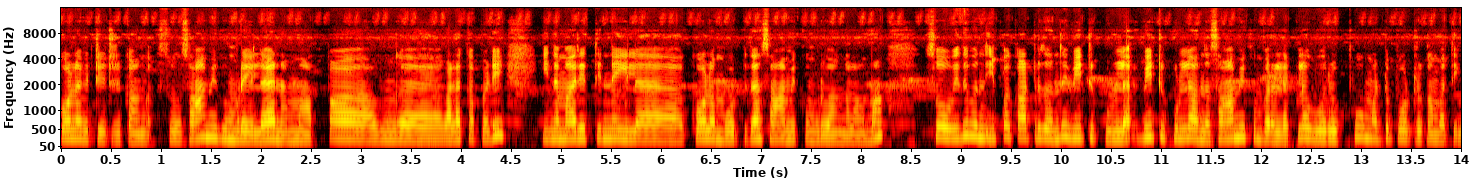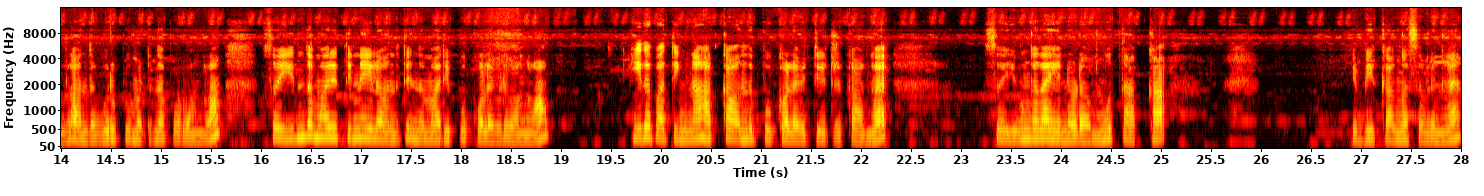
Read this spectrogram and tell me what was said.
கோலம் விட்டுட்ருக்காங்க ஸோ சாமி கும்பிடையில் நம்ம அப்பா அவங்க வழக்கப்படி இந்த மாதிரி திண்ணையில் கோலம் போட்டு தான் சாமி கும்பிடுவாங்களாமா. ஸோ இது வந்து இப்போ காட்டுறது வந்து வீட்டுக்குள்ளே. வீட்டுக்குள்ளே அந்த சாமி கும்பிட்ற லெக்கில் ஒரு பூ மட்டும் போட்டிருக்கோம் பார்த்திங்களா அந்த ஒரு பூ மட்டும்தான் போடுவாங்களாம். ஸோ இந்த மாதிரி திண்ணையில் வந்துட்டு இந்த மாதிரி பூக்கோலை விடுவாங்களாம். இதை பார்த்திங்கன்னா அக்கா வந்து பூக்கோலை விட்டுட்ருக்காங்க ஸோ இவங்க தான் என்னோடய மூத்த அக்கா. எப்படி இருக்காங்க சொல்லுங்கள்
